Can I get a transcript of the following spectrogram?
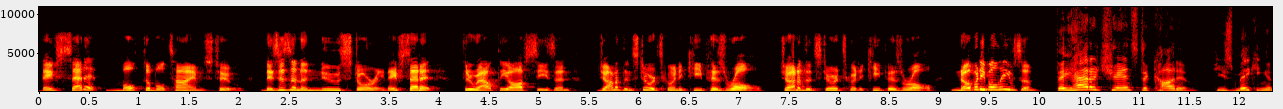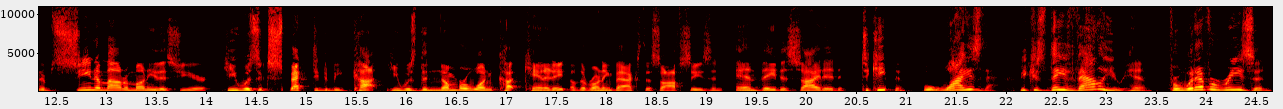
They've said it multiple times, too. This isn't a new story. They've said it throughout the offseason Jonathan Stewart's going to keep his role. Jonathan Stewart's going to keep his role. Nobody believes him. They had a chance to cut him. He's making an obscene amount of money this year. He was expected to be cut. He was the number one cut candidate of the running backs this offseason, and they decided to keep him. Well, why is that? Because they value him. For whatever reason,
